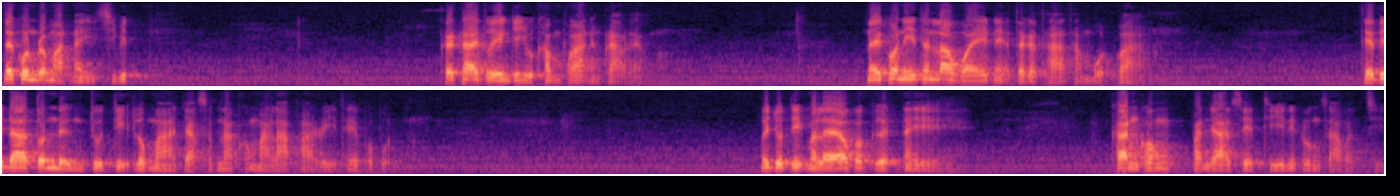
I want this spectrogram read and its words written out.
และคนประมาทในชีวิต คล้ายๆ ตัวเองจะอยู่คำฟ้าดังกล่าวแล้ว ในข้อนี้ท่านเล่าไว้เนี่ยตกถาทำบทว่า เทพธิดาตนหนึ่งจุติลงมาจากสำนักของมาลาภารีเทพบุตร มื่อจุติมาแล้วก็เกิดในคันของปัญญาเศรษฐีในกรุงสาวัตถี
